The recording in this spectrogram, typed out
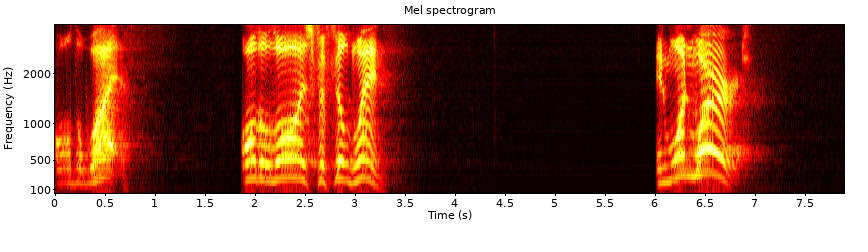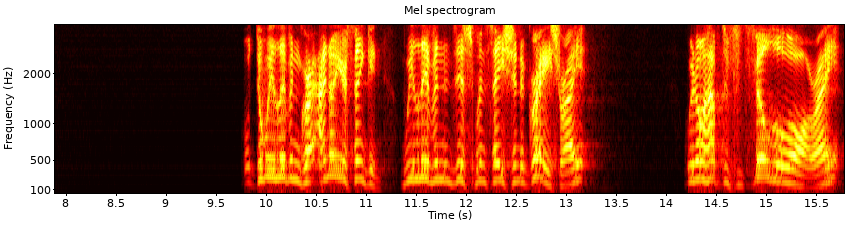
All the what? All the law is fulfilled when? In one word. Well, do we live in grace? I know you're thinking, we live in the dispensation of grace, right? We don't have to fulfill the law, right?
